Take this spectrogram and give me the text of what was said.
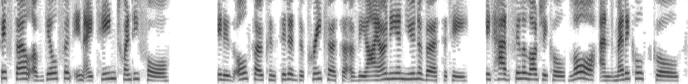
5th Earl of Guildford in 1824. It is also considered the precursor of the Ionian University. It had philological, law, and medical schools.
